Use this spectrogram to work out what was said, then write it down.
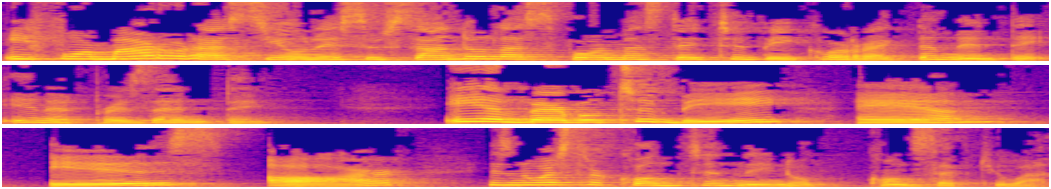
y formar oraciones usando las formas de to be correctamente en el presente. Y el verbo to be, am, is, are, es nuestro contenido conceptual.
